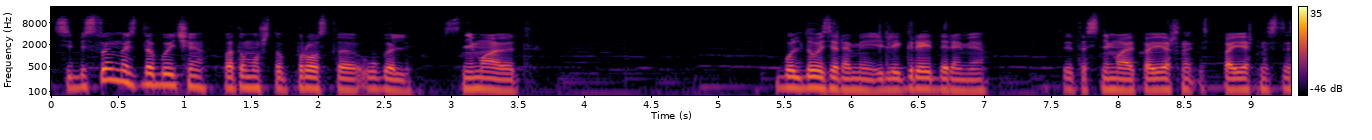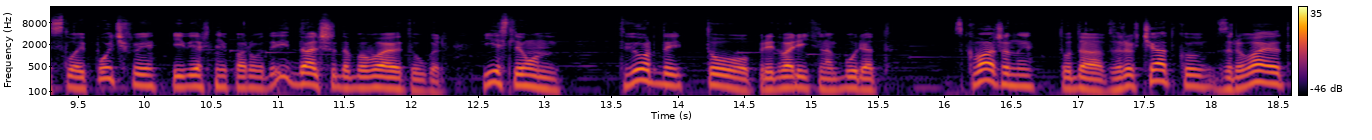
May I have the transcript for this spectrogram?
себестоимость добычи, потому что просто уголь снимают бульдозерами или грейдерами Это снимают поверхно- поверхностный слой почвы и верхней породы, и дальше добывают уголь. Если он твердый, то предварительно бурят скважины, туда взрывчатку, взрывают,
